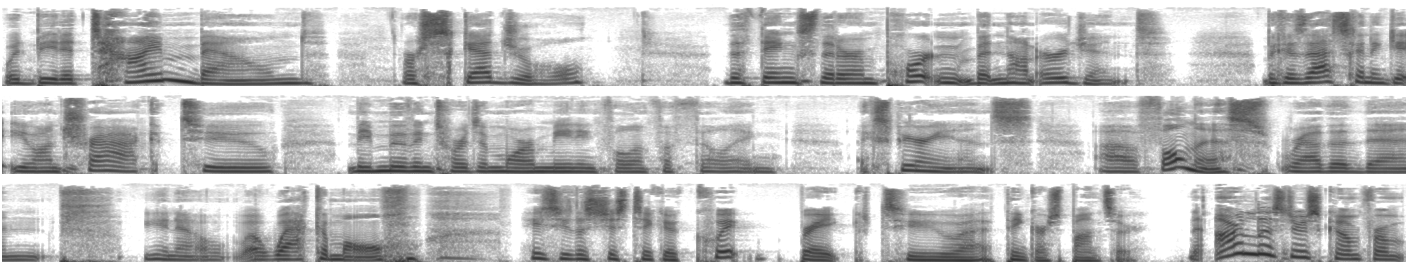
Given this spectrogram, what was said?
would be to time bound or schedule the things that are important but not urgent because that's going to get you on track to be moving towards a more meaningful and fulfilling experience, uh, fullness rather than, you know, a whack a mole. Hey, so let's just take a quick break to uh, thank our sponsor. Now, our listeners come from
